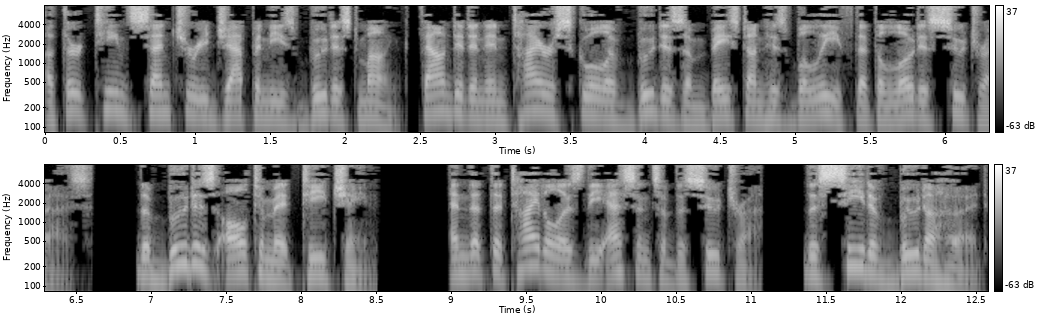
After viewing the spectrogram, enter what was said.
a 13th-century Japanese Buddhist monk, founded an entire school of Buddhism based on his belief that the Lotus Sutra is the Buddha's ultimate teaching, and that the title is the essence of the sutra, the seed of Buddhahood.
